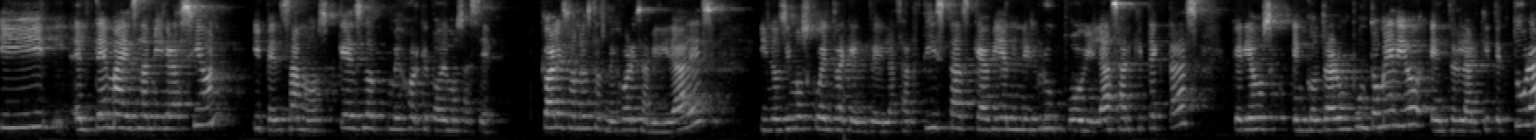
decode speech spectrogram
y el tema es la migración y pensamos qué es lo mejor que podemos hacer, cuáles son nuestras mejores habilidades y nos dimos cuenta que entre las artistas que habían en el grupo y las arquitectas queríamos encontrar un punto medio entre la arquitectura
